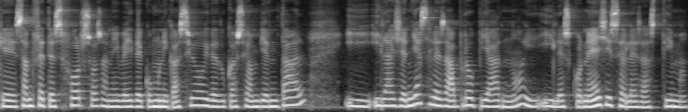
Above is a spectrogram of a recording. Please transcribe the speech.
que s'han fet esforços a nivell de comunicació i d'educació ambiental i, i la gent ja se les ha apropiat no? I, i les coneix i se les estima.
